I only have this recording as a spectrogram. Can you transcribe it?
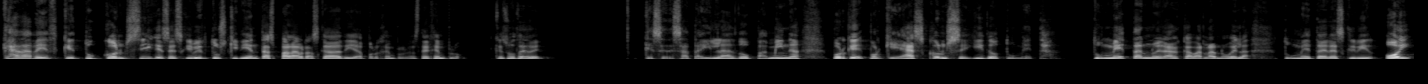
Cada vez que tú consigues escribir tus 500 palabras cada día, por ejemplo, en este ejemplo, ¿qué sucede? Que se desata ahí la dopamina. ¿Por qué? Porque has conseguido tu meta. Tu meta no era acabar la novela, tu meta era escribir hoy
